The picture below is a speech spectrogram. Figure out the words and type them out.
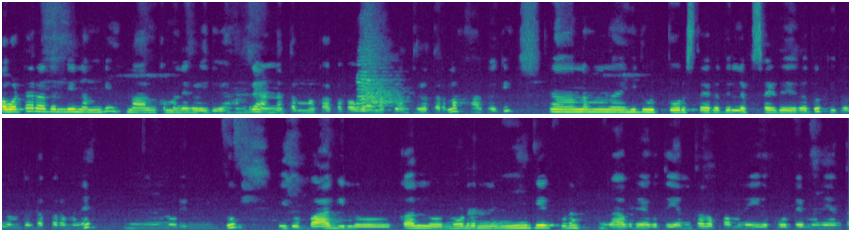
ಆ ವಟಾರದಲ್ಲಿ ನಮಗೆ ನಾಲ್ಕು ಮನೆಗಳಿದೆಯಾ ಅಂದ್ರೆ ಅಣ್ಣ, ತಮ್ಮ, ಕಾಕ, ಪಾವನ ಮಕ್ಕಳು ಅಂತ ಹೇಳ್ತಾರಲ್ಲ, ಹಾಗಾಗಿ ನಮ್ಮ ಇದು ತೋರಿಸ್ತಾ ಇರೋದು ಲೆಫ್ಟ್ ಸೈಡ್ ಇರೋದು, ಇದು ನಮ್ಮ ದೊಡ್ಡಪ್ಪರ ಮನೆ. ನೋಡಿ ಇದು ಇದು ಬಾಗಿಲು, ಕಲ್ಲು, ನೋಡಿದ್ರೆ ನಿಮಗೆ ಕೂಡ ಗಾಬರಿ ಆಗುತ್ತೆ. ಎಂತದಪ್ಪ ಮನೆ ಇದು, ಕೋಟೆ ಮನೆ ಅಂತ.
